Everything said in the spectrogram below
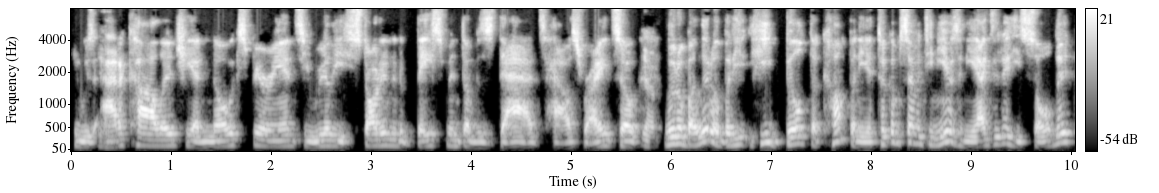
He was yeah. out of college. He had no experience. He really started in the basement of his dad's house, right? So yeah. little by little, but he, he built a company. It took him 17 years and he exited, he sold it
